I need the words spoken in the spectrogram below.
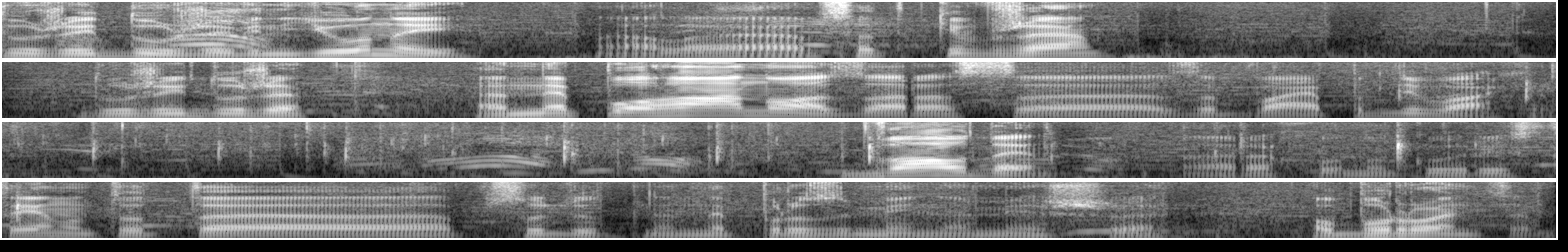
дуже і дуже він юний, але все-таки вже дуже і дуже непогано зараз е, забиває Подлівахів. 2-1 рахунок у грі стає. Ну, Тут е, абсолютне непорозуміння між е, оборонцями.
